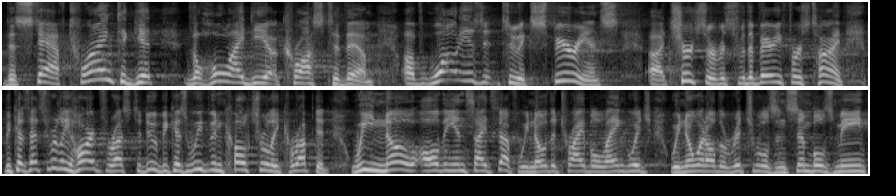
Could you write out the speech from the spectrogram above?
this staff, trying to get the whole idea across to them of what is it to experience uh, church service for the very first time. Because that's really hard for us to do because we've been culturally corrupted. We know all the inside stuff. We know the tribal language. We know what all the rituals and symbols mean.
